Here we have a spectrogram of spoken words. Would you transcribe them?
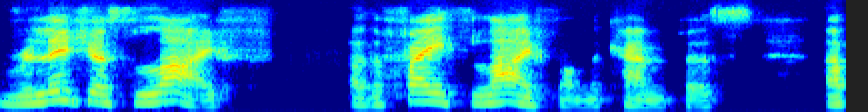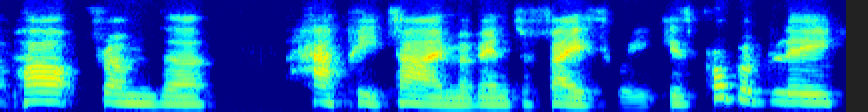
religious life, uh, the faith life on the campus, apart from the happy time of Interfaith Week, is probably,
